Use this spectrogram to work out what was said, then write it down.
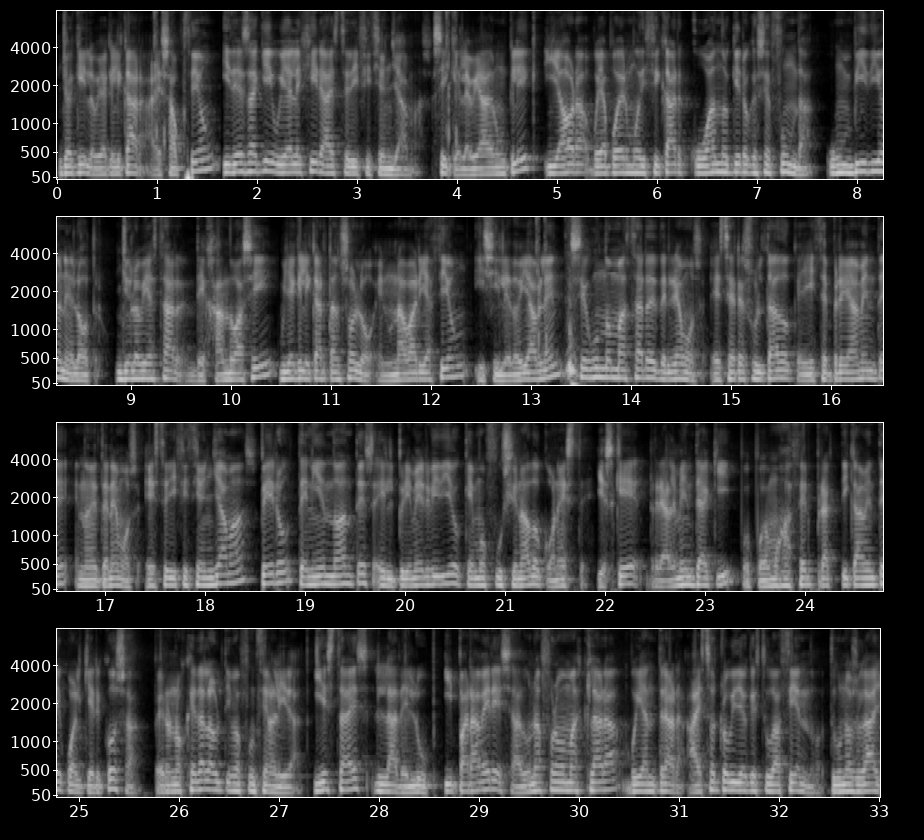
Yo aquí lo voy a clicar a esa opción y desde aquí voy a elegir a este edificio llamas. Así que le voy a dar un clic y ahora voy a poder modificar cuándo quiero que se funda un vídeo en el otro. Yo lo voy a estar dejando así, voy a clicar tan solo en una variación y si le doy a Blend, segundos más tarde tendríamos ese resultado que ya hice previamente en donde tenemos este edificio en llamas, pero teniendo antes el primer vídeo que hemos fusionado con este. Y es que realmente aquí pues podemos hacer prácticamente cualquier cosa, pero nos queda la última funcionalidad y esta es la de loop. Y para ver esa de una forma más clara voy a entrar a este otro vídeo que estuve haciendo de unos gallos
